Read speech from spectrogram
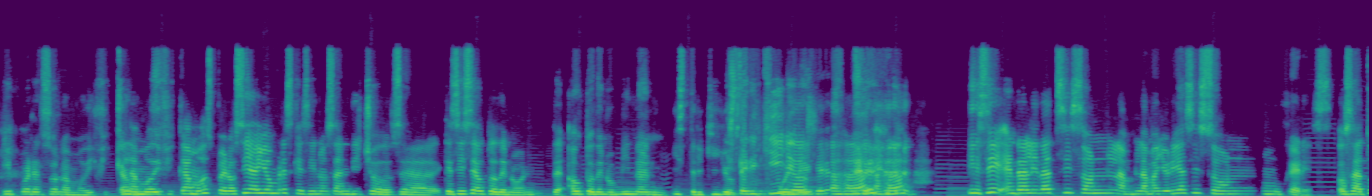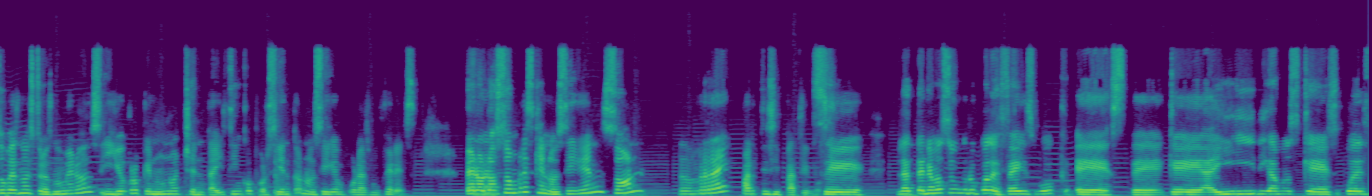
Y por eso la modificamos. La modificamos, pero sí hay hombres que sí nos han dicho, o sea, que sí se autodenominan histeriquillos. Histeriquillos. y sí, en realidad sí son, la, mayoría sí son mujeres. O sea, tú ves nuestros números y yo creo que en un 85% nos siguen puras mujeres. Pero los hombres que nos siguen son re participativos. Sí, la, tenemos un grupo de Facebook, este, que ahí digamos que puedes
